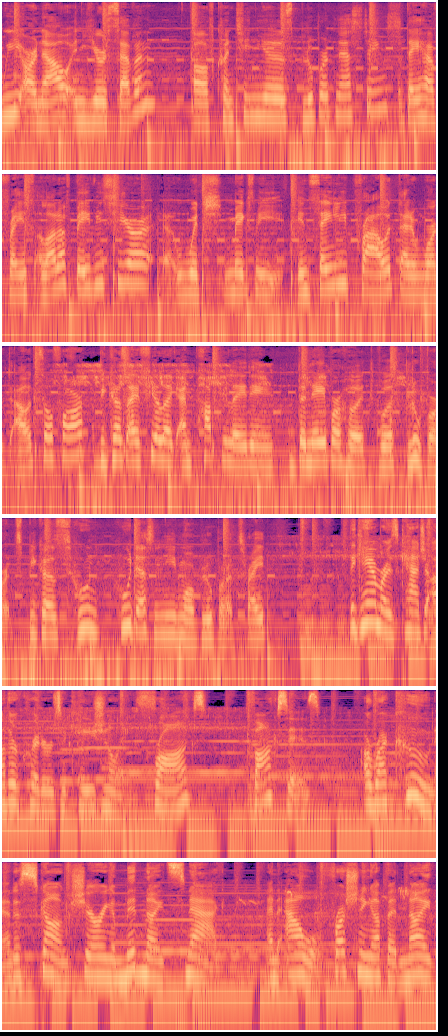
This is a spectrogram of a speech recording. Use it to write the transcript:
We are now in year seven of continuous bluebird nestings. They have raised a lot of babies here, uh, which makes me insanely proud that it worked out so far because I feel like I'm populating the neighborhood with bluebirds because who, who doesn't need more bluebirds, right? The cameras catch other critters occasionally frogs, foxes, a raccoon and a skunk sharing a midnight snack, an owl freshening up at night,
